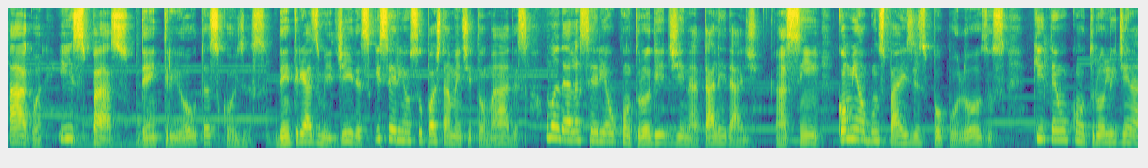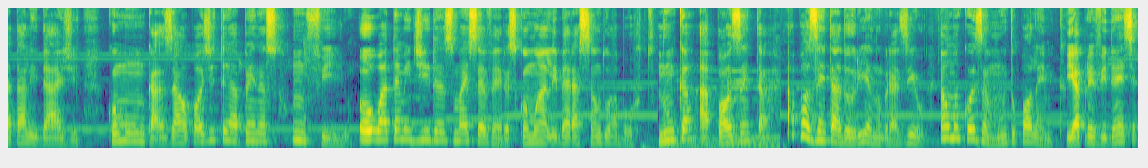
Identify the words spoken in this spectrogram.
água e espaço, dentre outras coisas. Dentre as medidas que seriam supostamente tomadas, uma delas seria o controle de natalidade. Assim como em alguns países populosos que tem o controle de natalidade, como um casal pode ter apenas um filho, ou até medidas mais severas, como a liberação do aborto. Nunca aposentar. Aposentadoria no Brasil é uma coisa muito polêmica, e a Previdência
